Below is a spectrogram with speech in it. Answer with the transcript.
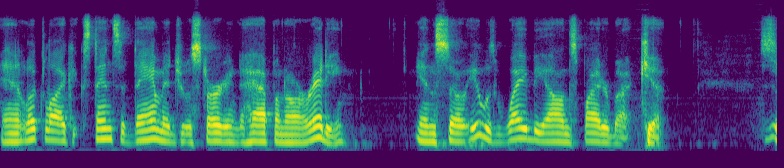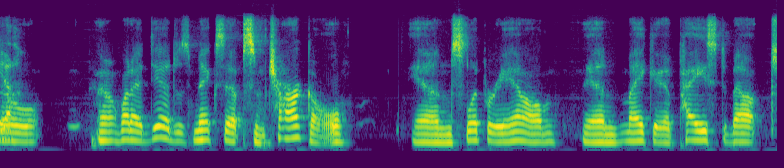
And it looked like extensive damage was starting to happen already. And so it was way beyond spider bite kit. So yeah. uh, what I did was mix up some charcoal and slippery elm and make a paste about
